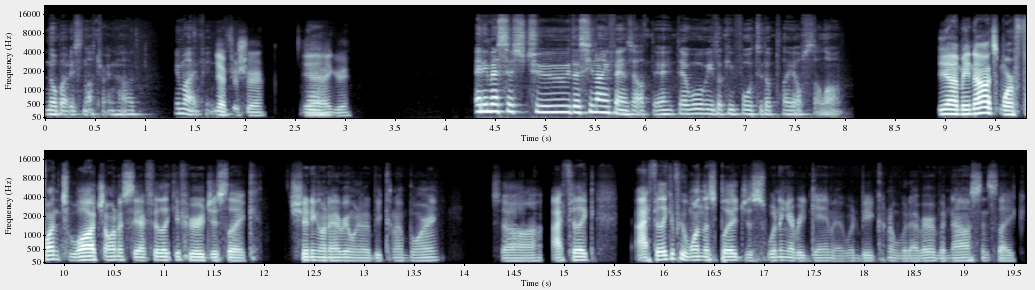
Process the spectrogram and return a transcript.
nobody's not trying hard, in my opinion. Yeah, for sure. Yeah, yeah. I agree. Any message to the C9 fans out there that will be looking forward to the playoffs a lot? Yeah, I mean now it's more fun to watch. Honestly, I feel like if we were just like shitting on everyone, it would be kind of boring. So I feel like I feel like if we won the split, just winning every game, it would be kind of whatever. But now since like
